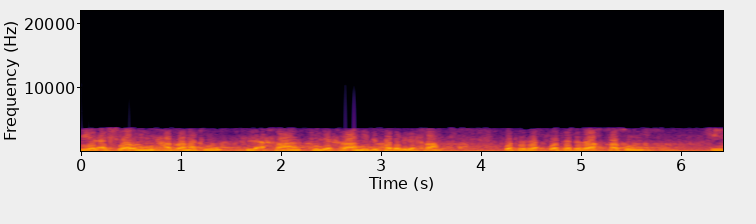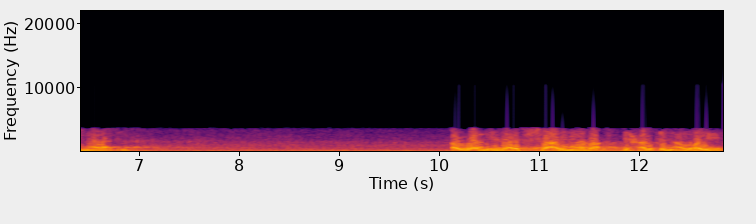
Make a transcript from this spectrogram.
هي الأشياء المحرمة في الإحرام في الإحرام بسبب الإحرام وتتلخص فيما يأتي. أولا إزالة الشعر من الرأس بحلق أو غيره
